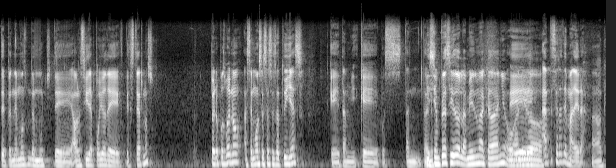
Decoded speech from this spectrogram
dependemos de, mucho, de ahora sí de apoyo de, externos. Pero pues bueno, hacemos esas estatuillas que también que pues tan, ¿Y siempre ha sido la misma cada año o han eh, ido... Antes era de madera. Ah, ok.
